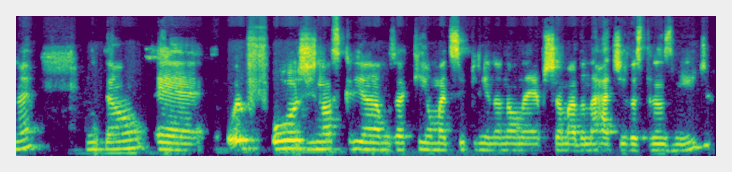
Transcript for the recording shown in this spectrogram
Né? Então, é, hoje nós criamos aqui uma disciplina na UNEP chamada Narrativas Transmídia,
